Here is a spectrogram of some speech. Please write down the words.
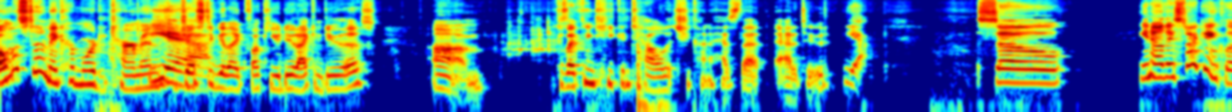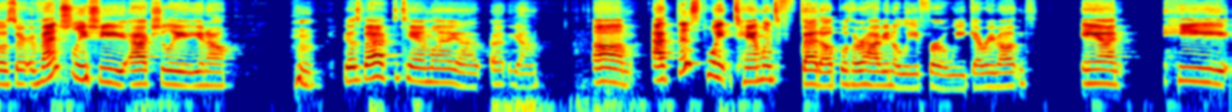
almost to make her more determined. Yeah. Just to be like, fuck you, dude, I can do this. Um because I think he can tell that she kind of has that attitude. Yeah. So you know they start getting closer eventually she actually you know goes back to tamlin again, uh, again um at this point tamlin's fed up with her having to leave for a week every month and he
